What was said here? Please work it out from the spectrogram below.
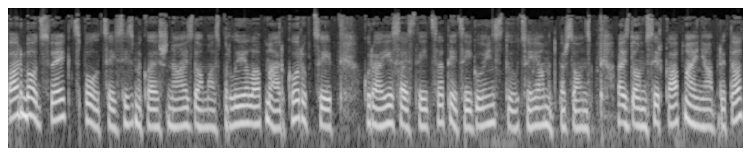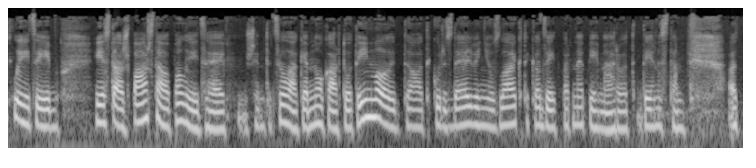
Pārbaudas Baudas veikts policijas izmeklēšanā aizdomās par lielu apmēru korupciju, kurā iesaistīts attiecīgo institūciju amatpersonas. Aizdomas ir, ka apmaiņā pret atlīdzību iestāžu pārstāvu palīdzēja šiem cilvēkiem nokārtot invaliditāti, kuras dēļ viņi uz laiku tika atzīti par nepiemērotu dienestam.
